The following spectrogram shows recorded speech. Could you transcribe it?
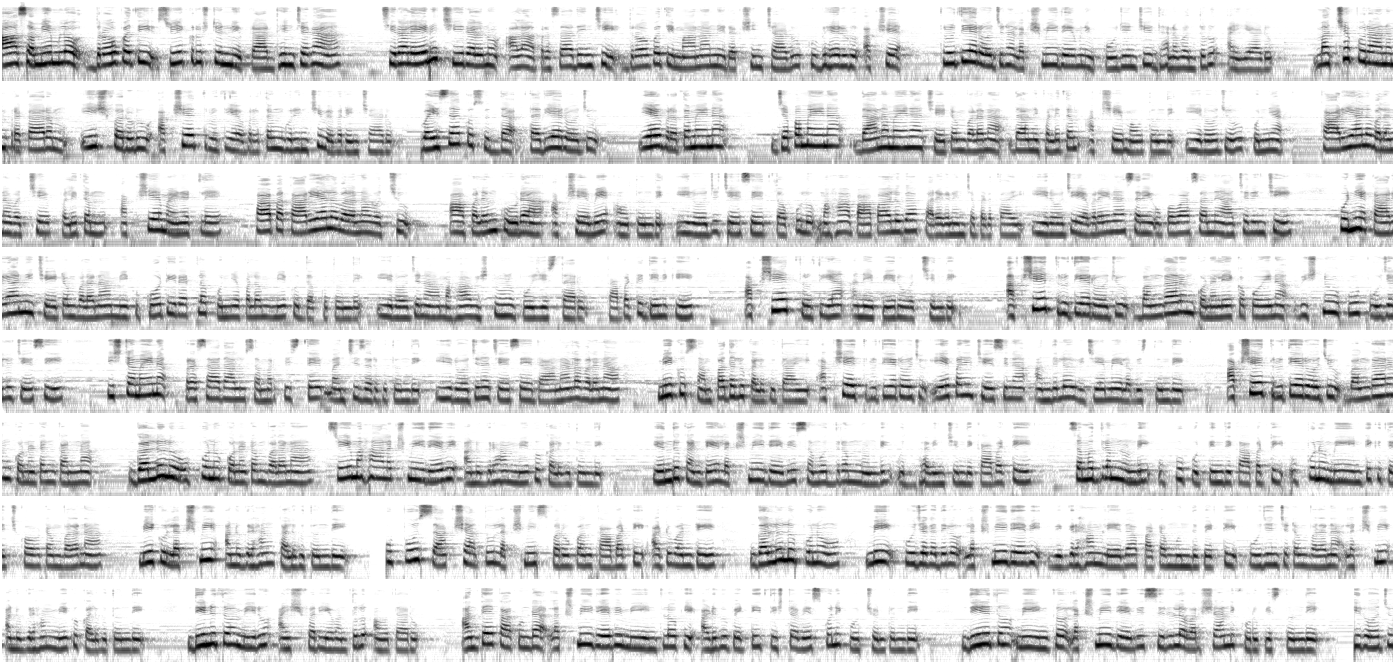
ఆ సమయంలో ద్రౌపది శ్రీకృష్ణుణ్ణి ప్రార్థించగా చిరలేని చీరలను అలా ప్రసాదించి ద్రౌపది మానాన్ని రక్షించాడు. కుబేరుడు అక్షయ తృతీయ రోజున లక్ష్మీదేవిని పూజించి ధనవంతుడు అయ్యాడు. మత్స్య పురాణం ప్రకారం ఈశ్వరుడు అక్షయ తృతీయ వ్రతం గురించి వివరించాడు. వైశాఖ శుద్ధ తదియ రోజు ఏ వ్రతమైనా జపమైన దానమైన చేయటం వలన దాని ఫలితం అక్షయమవుతుంది. ఈరోజు పుణ్య కార్యాల వలన వచ్చే ఫలితం అక్షయమైనట్లే. పాప కార్యాల వలన వచ్చు. ఆ ఫలం కూడా అక్షయమే అవుతుంది. ఈరోజు చేసే తప్పులు మహాపాపాలుగా పరిగణించబడతాయి. ఈరోజు ఎవరైనా సరే ఉపవాసాన్ని ఆచరించి పుణ్య కార్యాన్ని చేయటం వలన మీకు కోటి రెట్ల పుణ్యఫలం మీకు దక్కుతుంది. ఈ రోజున మహావిష్ణువును పూజిస్తారు. కాబట్టి దీనికి అక్షయ తృతీయ అనే పేరు వచ్చింది. అక్షయ తృతీయ రోజు బంగారం కొనలేకపోయినా విష్ణువుకు పూజలు చేసి ఇష్టమైన ప్రసాదాలు సమర్పిస్తే మంచి జరుగుతుంది. ఈ రోజున చేసే దానాల వలన మీకు సంపదలు కలుగుతాయి. అక్షయ తృతీయ రోజు ఏ పని చేసినా అందులో విజయమే లభిస్తుంది. అక్షయ తృతీయ రోజు బంగారం కొనటం కన్నా గల్లులు ఉప్పును కొనటం వలన శ్రీ మహాలక్ష్మీదేవి అనుగ్రహం మీకు కలుగుతుంది. ఎందుకంటే లక్ష్మీదేవి సముద్రం నుండి ఉద్భవించింది కాబట్టి సముద్రం నుండి ఉప్పు పుట్టింది కాబట్టి ఉప్పును మీ ఇంటికి తెచ్చుకోవటం వలన మీకు లక్ష్మీ అనుగ్రహం కలుగుతుంది. ఉప్పు సాక్షాత్తు లక్ష్మీ స్వరూపం కాబట్టి అటువంటి గల్లులుప్పును మీ పూజ గదిలో లక్ష్మీదేవి విగ్రహం లేదా పటం ముందు పెట్టి పూజించటం వలన లక్ష్మీ అనుగ్రహం మీకు కలుగుతుంది. దీనితో మీరు ఐశ్వర్యవంతులు అవుతారు. అంతేకాకుండా లక్ష్మీదేవి మీ ఇంట్లోకి అడుగుపెట్టి తిష్ట వేసుకొని కూర్చుంటుంది. దీనితో మీ ఇంట్లో లక్ష్మీదేవి సిరుల వర్షాన్ని కురిపిస్తుంది. ఈరోజు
